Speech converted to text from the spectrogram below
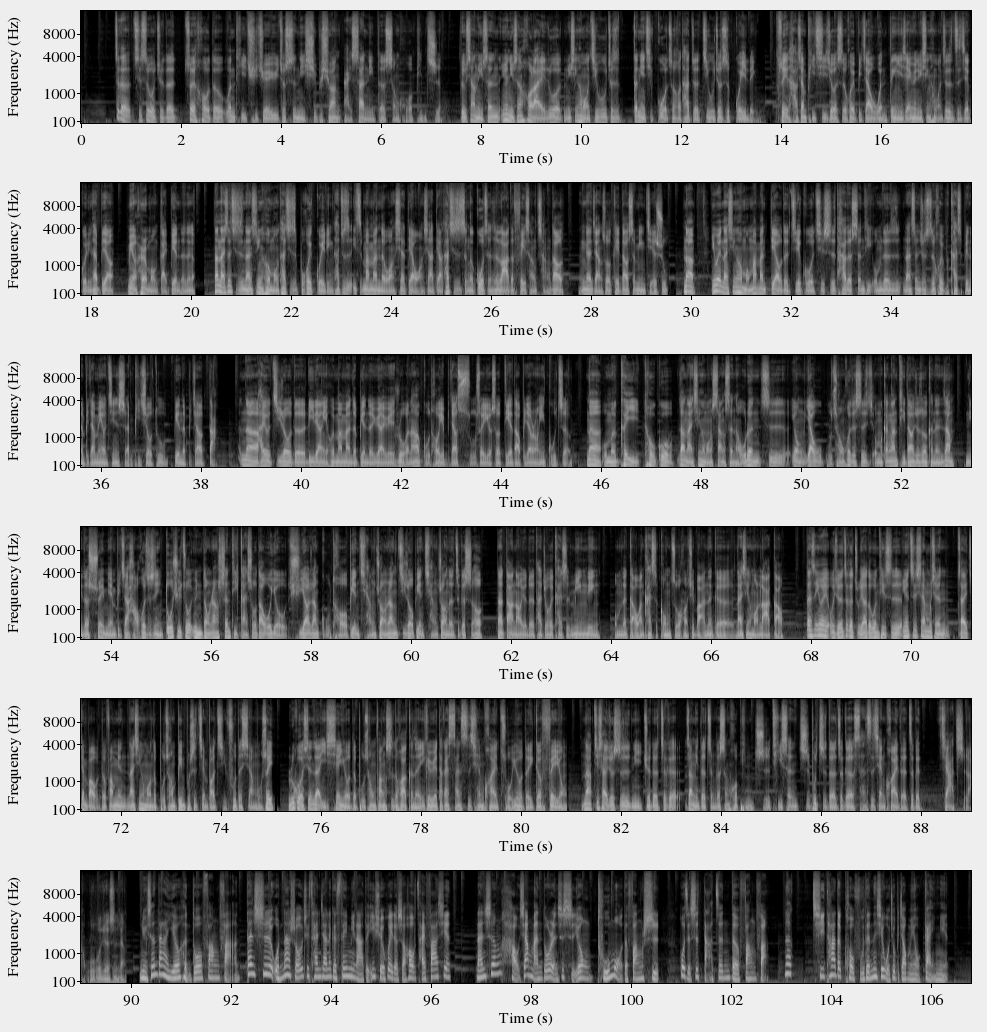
这个其实我觉得最后的问题取决于，就是你需不希望改善你的生活品质。比如像女生，因为女生后来如果女性荷尔蒙几乎就是。更年期过之后，他就几乎就是归零，所以好像脾气就是会比较稳定一些。因为女性荷尔蒙就是直接归零，它比较没有荷尔蒙改变的那个。那男生其实男性荷尔蒙它其实不会归零，它就是一直慢慢的往下掉，往下掉。它其实整个过程是拉的非常长，到应该讲说可以到生命结束。那因为男性荷尔蒙慢慢掉的结果，其实他的身体，我们的男生就是会开始变得比较没有精神，啤酒肚变得比较大。那还有肌肉的力量也会慢慢的变得越来越弱，然后骨头也比较熟，所以有时候跌倒比较容易骨折。那我们可以透过让男性荷尔蒙上升哦，无论是用药物补充，或者是我们刚刚提到，就是说可能让你的睡眠比较好，或者是你多去做运动，让身体感受到我有需要让骨头变强壮，让肌肉变强壮的这个时候，那大脑有的它就会开始命令我们的睾丸开始工作哈，去把那个男性荷尔蒙拉高。但是因为我觉得这个主要的问题是因为这现在目前在健保的方面，男性荷尔蒙的补充并不是健保给付的项目，所以如果现在以现有的补充方式的话，可能一个月大概三四千块左右的一个费用。那接下来就是你觉得这个让你的整个生活品质提升，值不值得这个三四千块的这个价值啦？我我觉得是这样。女生当然也有很多方法，但是我那时候去参加那个 seminar 的医学会的时候，才发现。男生好像蛮多人是使用涂抹的方式，或者是打针的方法。那其他的口服的那些，我就比较没有概念。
